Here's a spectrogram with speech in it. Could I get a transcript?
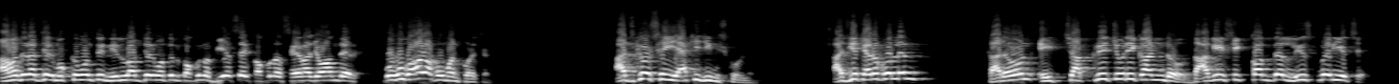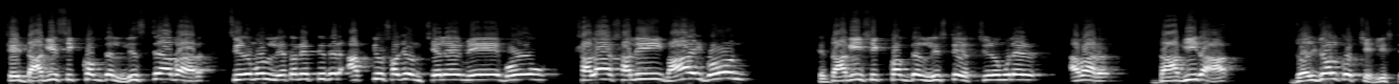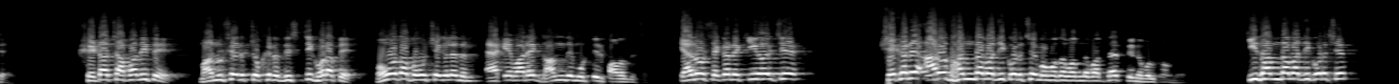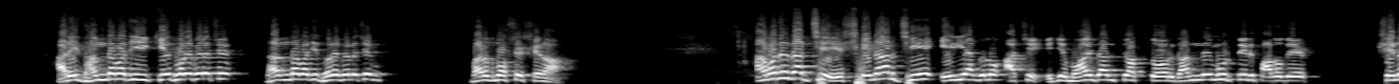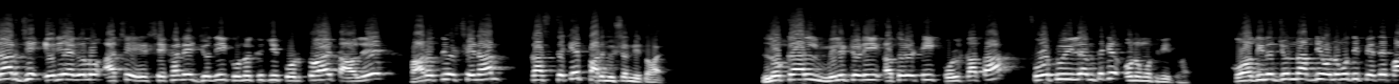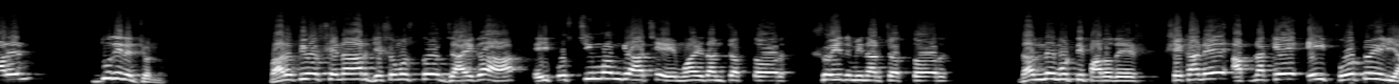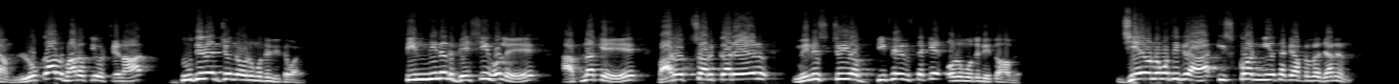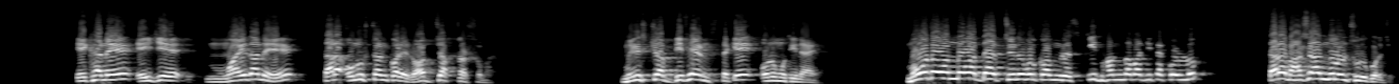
আমাদের রাজ্যের মুখ্যমন্ত্রী নির্লজ্জের মতন কখনো বিএসএফ, কখনো সেনা জওয়ানদের বহুবার অপমান করেছেন। আজকেও সেই একই জিনিস করলেন। আজকে কেন করলেন? কারণ এই চাকরি চুরি কাণ্ড, দাগি শিক্ষকদের লিস্ট বেরিয়েছে। সেই দাগি শিক্ষকদের লিস্টে আবার তৃণমূল নেতা নেত্রীদের আত্মীয় স্বজন, ছেলে, মেয়ে, বউ, শালা, শালি, ভাই, বোন, সে দাগি শিক্ষকদের লিস্টে তৃণমূলের আবার দাগিরা জলজল করছে লিস্টে সেটা চাপা দিতে, মানুষের চোখের দৃষ্টি ঘোরাতে মমতা পৌঁছে গেলেন একেবারে গান্ধী মূর্তির পাদদেশে। কেন? সেখানে কি হয়েছে? সেখানে আরও ধান্দাবাজি করেছে মমতা বন্দ্যোপাধ্যায় তৃণমূল কংগ্রেস। কি ধান্দাবাজি করেছে? আর এই ধান্দাবাজি কে ধরে ফেলেছে? ধান্দাবাজি ধরে ফেলেছে ভারতবর্ষের সেনা। আমাদের রাজ্যে সেনার যে এরিয়াগুলো আছে, এই যে ময়দান চত্বর, গান্ধী মূর্তির পাদদেশ, সেনার যে এরিয়াগুলো আছে, সেখানে যদি কোনো কিছু করতে হয়, তাহলে ভারতীয় সেনার কাছ থেকে পারমিশন নিতে হয়। Local military authority Kolkata Fort William থেকে অনুমতি নিতে হয়। কদিনের জন্য আপনি অনুমতি পেতে পারেন? দুদিনের জন্য। ভারতীয় সেনার যে সমস্ত জায়গা এই পশ্চিমবঙ্গে আছে, ময়দান চত্বর, শহীদ মিনার চত্বর, গান্ধী মূর্তি পাদদেশ, সেখানে আপনাকে এই ফোর্ট উইলিয়াম লোকাল ভারতীয় সেনা দুদিনের জন্য অনুমতি দিতে পারে। তিন দিনের বেশি হলে আপনাকে ভারত সরকারের মিনিস্ট্রি অফ ডিফেন্স থেকে অনুমতি নিতে হবে। যে অনুমতিটা ইস্কন নিয়ে থাকে, আপনারা জানেন? এখানে এই যে ময়দানে তারা অনুষ্ঠান করে রথযাত্রার সময়। মিনিস্ট্রি অফ ডিফেন্স থেকে অনুমতি নেয়। মমতা বন্দ্যোপাধ্যায় তৃণমূল কংগ্রেস কি ধান্দাবাজিটা করল? তারা ভাষা আন্দোলন শুরু করেছে।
